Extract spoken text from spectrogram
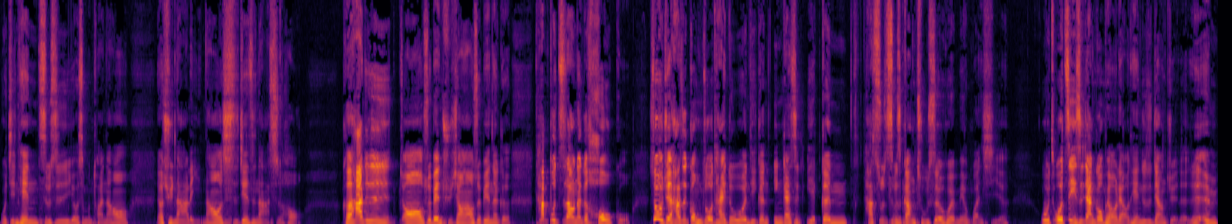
我今天是不是有什么团？然后。要去哪里？然后时间是哪时候？可是他就是哦，随便取消，然后随便那个，他不知道那个后果，所以我觉得他是工作态度的问题，跟应该是也跟他是是不是刚出社会没有关系。我我自己是这样跟我朋友聊天，就是这样觉得，就是嗯，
